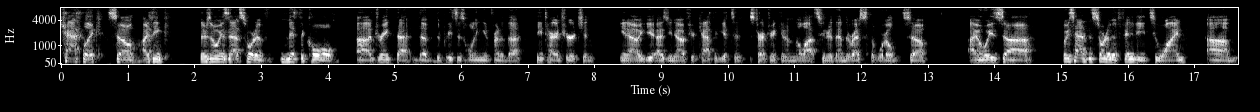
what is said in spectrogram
Catholic, so I think there's always that sort of mythical uh, drink that the the priest is holding in front of the the entire church, and you know, you, as you know, if you're Catholic, you get to start drinking them a lot sooner than the rest of the world. So I always uh, always had this sort of affinity to wine. Um,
